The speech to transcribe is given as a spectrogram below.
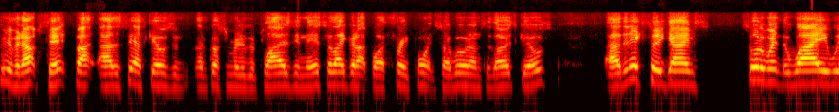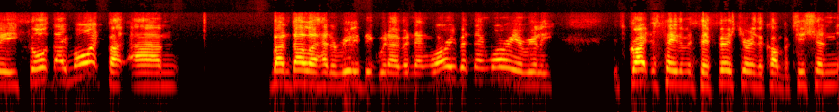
bit of an upset. But uh, the South girls have, have got some really good players in there, so they got up by three points. So well done to those girls. Uh, the next two games sort of went the way we thought they might, but um, Bundulla had a really big win over Nangwarry, But Nangwarry are really, it's great to see them. It's their first year in the competition.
